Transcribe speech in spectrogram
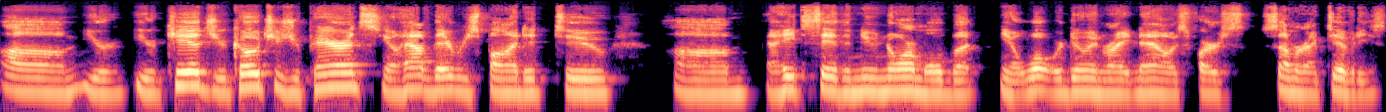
um, your your kids, your coaches, your parents, you know, have they responded to? Um, I hate to say the new normal, but you know what we're doing right now as far as summer activities.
